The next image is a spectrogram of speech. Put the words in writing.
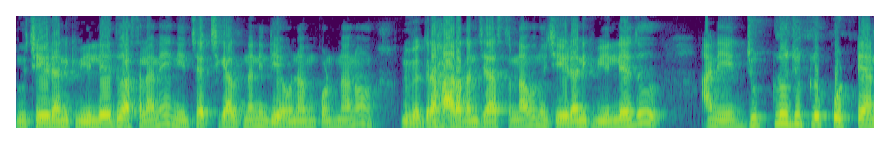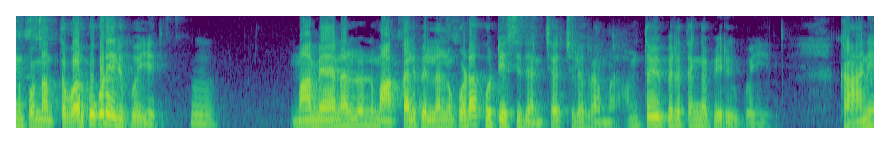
నువ్వు చేయడానికి వీల్లేదు అసలనే నేను చర్చికి వెళ్తున్నాను నేను దేవుని నమ్ముకుంటున్నాను నువ్వు విగ్రహారాధన చేస్తున్నావు నువ్వు చేయడానికి వీల్లేదు అని జుట్లు జుట్లు కొట్టే అనుకున్నంత వరకు కూడా వెళ్ళిపోయేది. మా మేనల్లోని మా అక్కల పిల్లల్ని కూడా కొట్టేసేదాన్ని చర్చిలోకి రమ్మని. అంత విపరీతంగా పెరిగిపోయేది. కానీ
